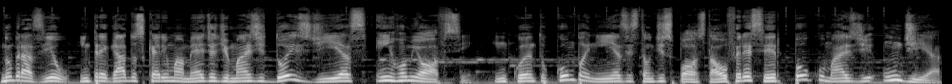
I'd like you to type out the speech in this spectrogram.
No Brasil, empregados querem uma média de mais de dois dias em home office, enquanto companhias estão dispostas a oferecer pouco mais de um dia,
